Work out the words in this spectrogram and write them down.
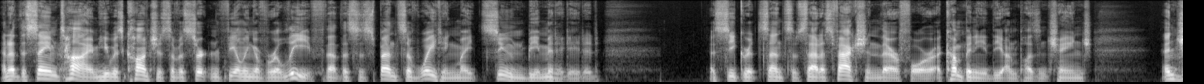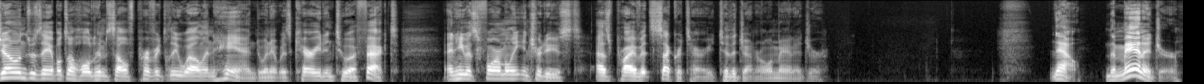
and at the same time he was conscious of a certain feeling of relief that the suspense of waiting might soon be mitigated. A secret sense of satisfaction, therefore, accompanied the unpleasant change and Jones was able to hold himself perfectly well in hand when it was carried into effect, and he was formally introduced as private secretary to the general manager. Now, the manager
